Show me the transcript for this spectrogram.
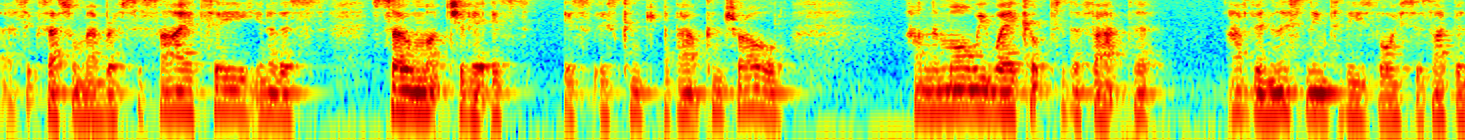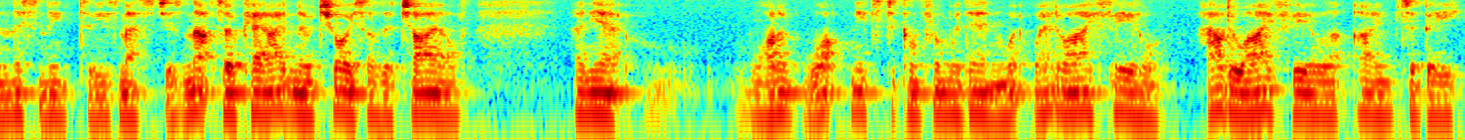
a successful member of society. You know, there's so much of it is is is con- about control and the more we wake up to the fact that I've been listening to these voices, I've been listening to these messages, and that's okay. I had no choice. I was a child, and yet, what what needs to come from within? Where, where do I feel? How do I feel that I'm to be?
